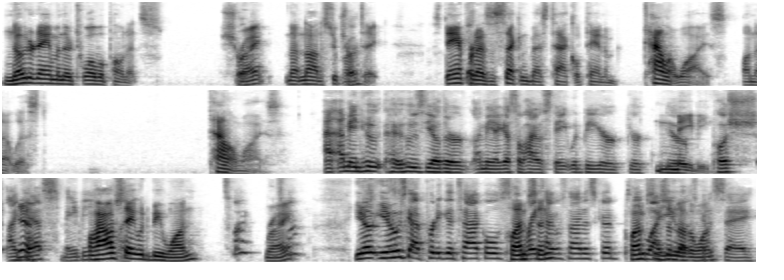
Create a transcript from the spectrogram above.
Notre Dame and their 12 opponents. Sure. Right? Not, not a super sure. hot take. Stanford yep. has the second best tackle tandem talent wise on that list. Talent wise. I mean, who who's the other? I mean, I guess Ohio State would be your your, your maybe push. I yeah. guess maybe Ohio State like, would be one. It's fine, right? It's fine. You know, you know who's got pretty good tackles. Clemson. Right tackle's not as good. Clemson's BYU, another one. Say,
